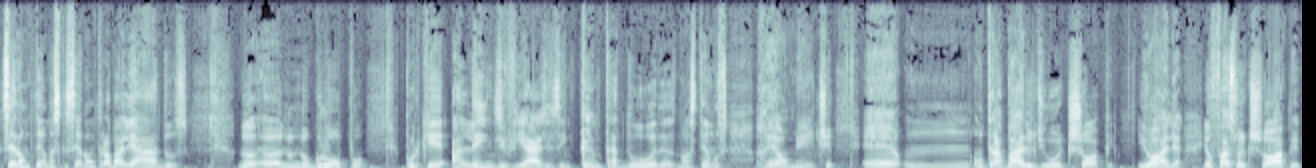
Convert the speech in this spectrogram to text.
Serão temas que serão trabalhados no, no, no grupo, porque além de viagens encantadoras, nós temos realmente é, um, um trabalho de workshop. E olha, eu faço workshop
